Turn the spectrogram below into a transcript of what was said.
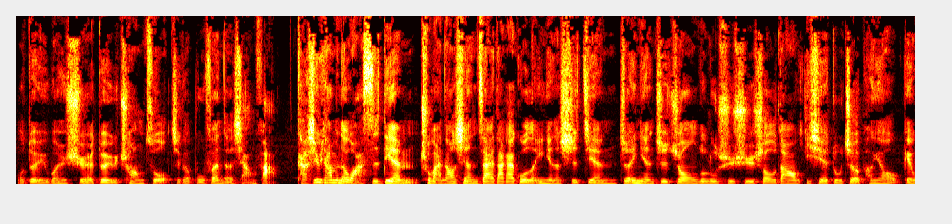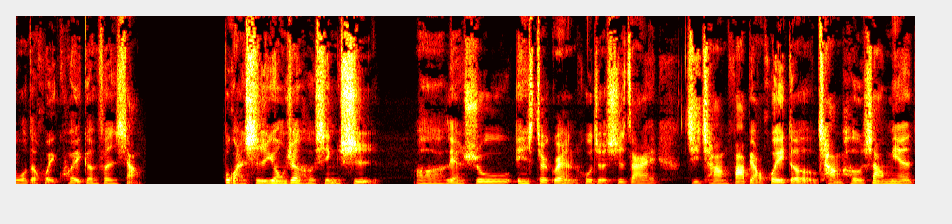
我对于文学、对于创作这个部分的想法。卡西与他们的瓦斯店出版到现在，大概过了一年的时间。这一年之中，陆陆续续收到一些读者朋友给我的回馈跟分享，不管是用任何形式。呃，脸书、Instagram，或者是在几场发表会的场合上面，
